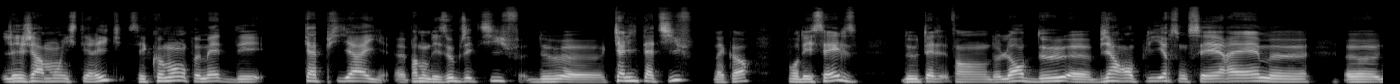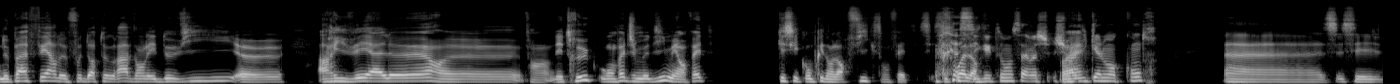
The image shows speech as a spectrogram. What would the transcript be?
légèrement hystérique. C'est comment on peut mettre des KPI, euh, pardon, des objectifs de euh, qualitatifs, d'accord, pour des sales de tel, enfin, de l'ordre de euh, bien remplir son CRM, euh, euh, ne pas faire de faute d'orthographe dans les devis, euh, arriver à l'heure, euh, enfin, des trucs où en fait, je me dis, mais en fait, qu'est-ce qui est compris dans leur fixe en fait? C'est leur exactement ça. Moi, je, je suis Ouais. radicalement contre. Euh, c'est-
